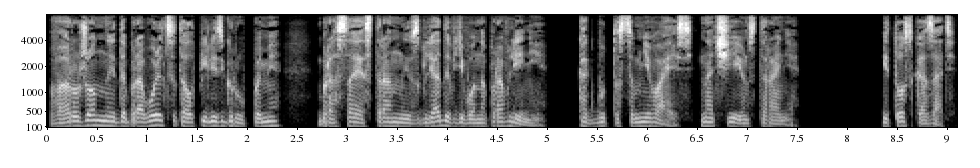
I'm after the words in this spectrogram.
Вооруженные добровольцы толпились группами, бросая странные взгляды в его направлении, как будто сомневаясь, на чьей он стороне. И то сказать.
